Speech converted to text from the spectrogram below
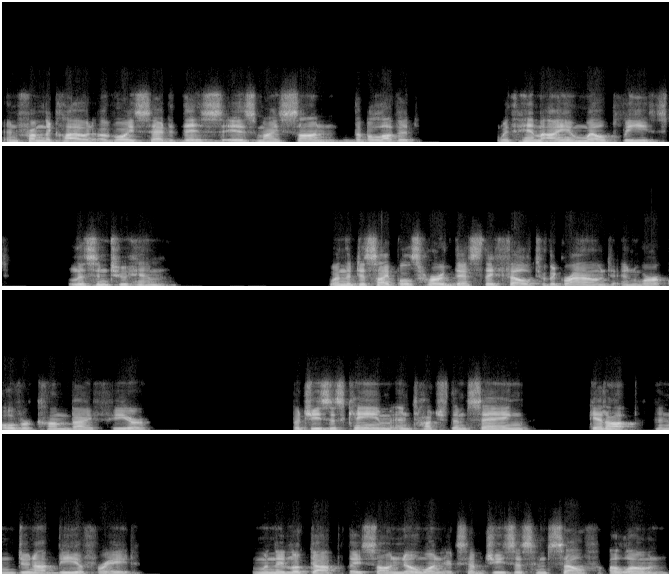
And from the cloud, a voice said, This is my son, the beloved. With him I am well pleased. Listen to him. When the disciples heard this, they fell to the ground and were overcome by fear. But Jesus came and touched them, saying, Get up and do not be afraid. And when they looked up, they saw no one except Jesus himself alone.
